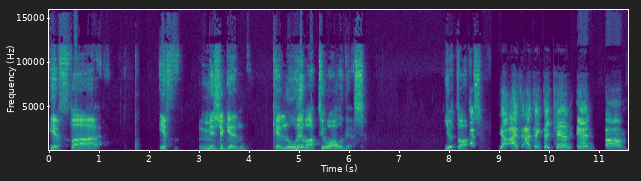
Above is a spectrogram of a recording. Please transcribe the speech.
if uh, if Michigan can live up to all of this. Your thoughts? Yeah, I th- I think they can, and um,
